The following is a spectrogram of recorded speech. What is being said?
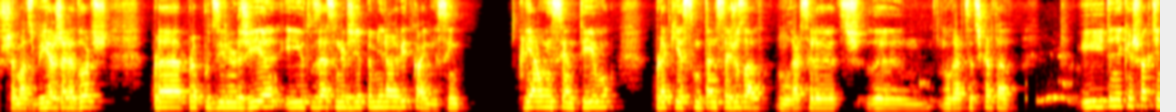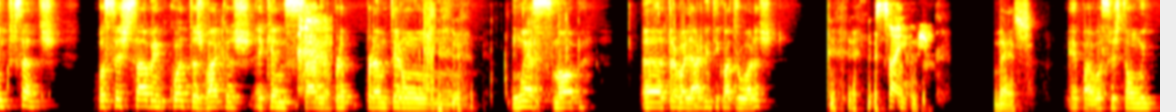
chamados biogeradores para, para produzir energia e utilizar essa energia para minerar a Bitcoin e assim criar um incentivo para que esse metano seja usado no lugar de ser, de, no lugar de ser descartado. E tenho aqui uns factos interessantes. Vocês sabem quantas vacas é que é necessário para, para meter um, um S9 a trabalhar 24 horas? 100. 10. É pá, vocês estão muito.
